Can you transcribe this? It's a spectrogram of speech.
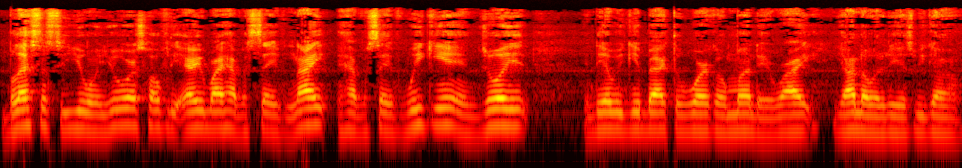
Blessings to you and yours. Hopefully, everybody have a safe night, have a safe weekend, enjoy it, and then we get back to work on Monday, right? Y'all know what it is. We gone.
